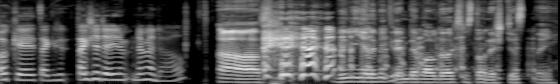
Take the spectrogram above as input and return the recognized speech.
OK, takže, takže dej, jdeme dál. A vyměnili mi Grindelwalda, tak jsem z toho nešťastný.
